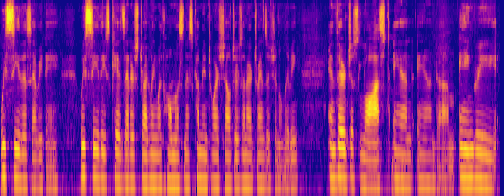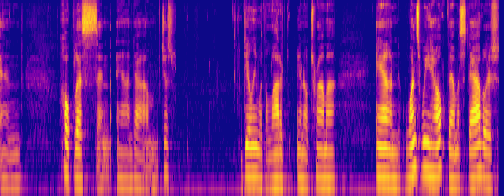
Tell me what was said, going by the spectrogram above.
we see this every day. We see these kids that are struggling with homelessness come into our shelters and our transitional living, and they're just lost and, and um, angry and hopeless and, and um, just dealing with a lot of you know trauma. And once we help them establish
